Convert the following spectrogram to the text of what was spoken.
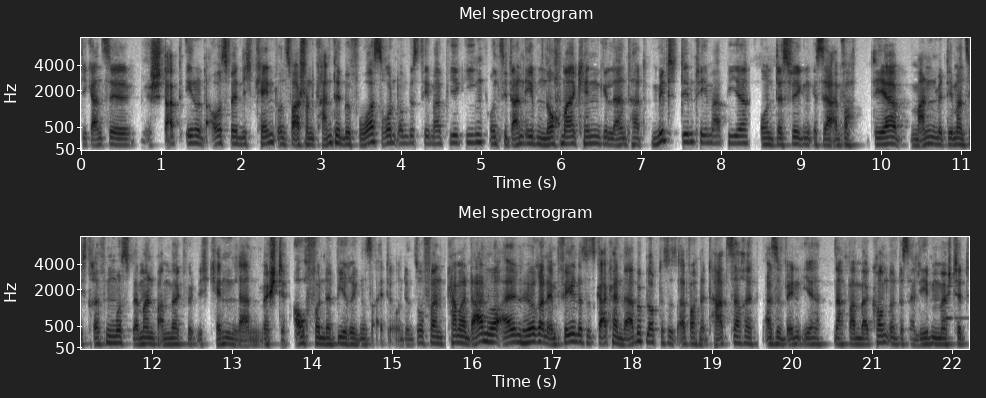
die ganze Stadt in- und auswendig kennt und zwar schon kannte, bevor es rund um das Thema Bier ging und sie dann eben nochmal kennengelernt hat mit dem Thema Bier. Und deswegen ist er einfach der Mann, mit dem man sich treffen muss, wenn man Bamberg wirklich kennenlernen möchte, auch von der bierigen Seite. Und insofern kann man da nur allen Hörern empfehlen, das ist gar kein Werbeblock, das ist einfach eine Tatsache. Also wenn ihr nach Bamberg kommt und das erleben möchtet,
